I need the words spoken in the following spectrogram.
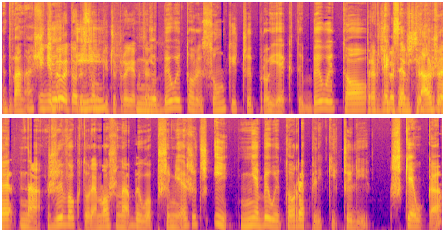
12. Mm, I nie były to rysunki czy projekty? Nie były to rysunki czy projekty. Były to Prawdziwe egzemplarze na żywo, które można było przymierzyć i nie były to repliki, czyli szkiełka,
